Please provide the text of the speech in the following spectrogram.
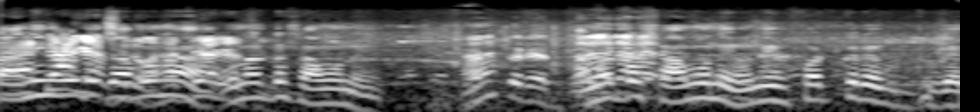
রানিং রোডে যাব না ওনারটা সামনে। হ্যাঁ? ওনারটা সামনে উনি ফট করে ঢুকে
